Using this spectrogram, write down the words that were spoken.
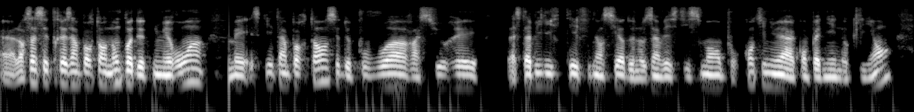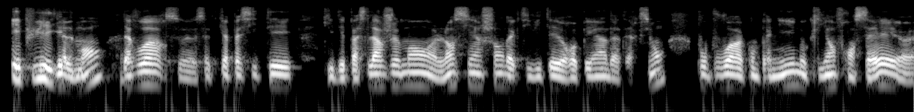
Alors ça, c'est très important, non pas d'être numéro un, mais ce qui est important, c'est de pouvoir assurer la stabilité financière de nos investissements pour continuer à accompagner nos clients, et puis également d'avoir cette capacité qui dépasse largement l'ancien champ d'activité européen d'interaction pour pouvoir accompagner nos clients français, euh,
